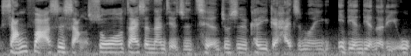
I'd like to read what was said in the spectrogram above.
想法是想说，在圣诞节之前，就是可以给孩子们一一点点的礼物。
